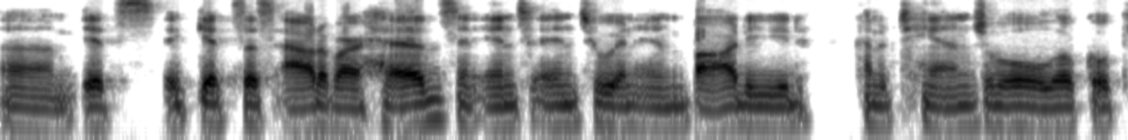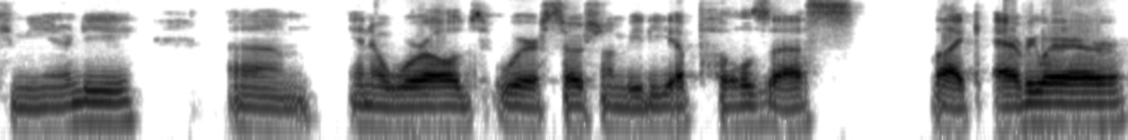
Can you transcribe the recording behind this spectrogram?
um, it's it gets us out of our heads and into into an embodied kind of tangible local community um, in a world where social media pulls us like everywhere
